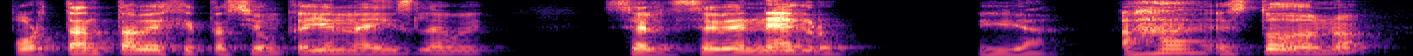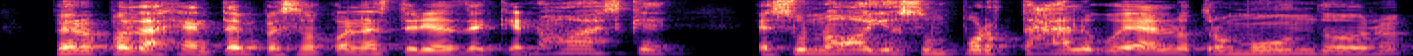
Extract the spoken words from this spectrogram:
por tanta vegetación que hay en la isla, güey, se, se ve negro. Y ya. Ajá, es todo, ¿no? Pero pues la gente empezó con las teorías de que no, es que es un hoyo, es un portal, güey, al otro mundo, ¿no?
